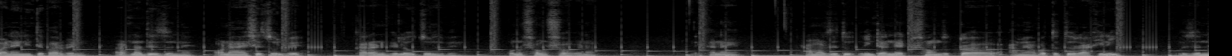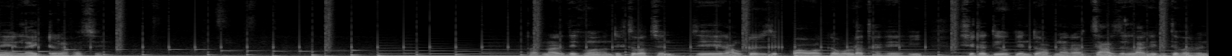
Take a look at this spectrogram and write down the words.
বানিয়ে নিতে পারবেন আপনাদের জন্য। অনায়াসে চলবে কারেন্ট গেলেও চলবে, কোনো সমস্যা হবে না। এখানে আমার যেহেতু ইন্টারনেট সংযোগটা আমি আপাতত রাখিনি, ওই জন্যে লাইটটা লাফাচ্ছে। তো আপনারা দেখুন, দেখতে পাচ্ছেন যে রাউটারের যে পাওয়ার কেবলটা থাকে আর কি, সেটা দিয়েও কিন্তু আপনারা চার্জার লাগিয়ে দিতে পারবেন।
